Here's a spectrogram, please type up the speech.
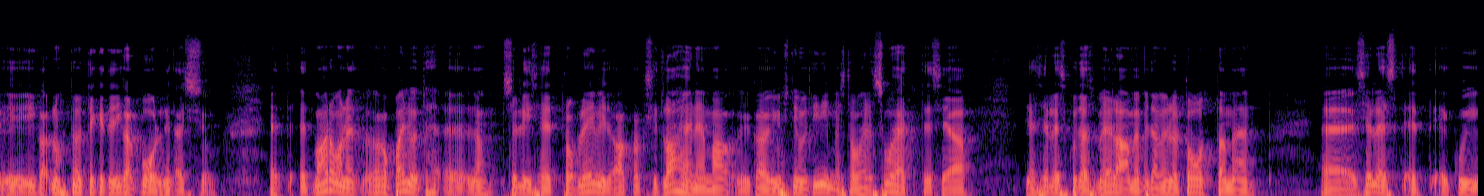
iga noh, nad tekitavad igal pool neid asju et, et ma arvan, et väga paljud noh, sellised probleemid hakkaksid lahenema ka just nimelt inimestevahelistes suhetes ja ja sellest, kuidas me elame, mida me elult ootame. Äh, sellest, et kui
